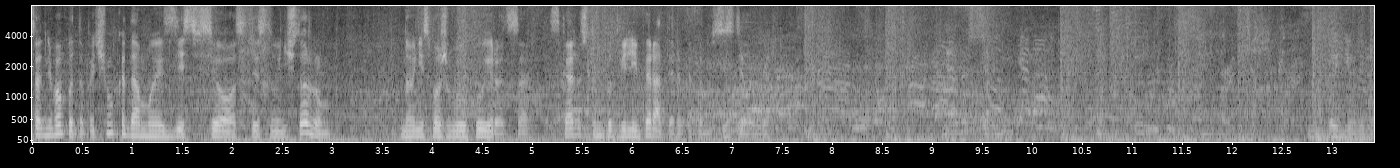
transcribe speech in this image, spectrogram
Кстати, любопытно, почему, когда мы здесь все, соответственно, уничтожим, но не сможем эвакуироваться, скажут, что мы подвели императора, как мы все сделали. Вы не вылетели.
